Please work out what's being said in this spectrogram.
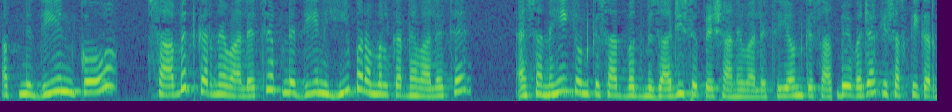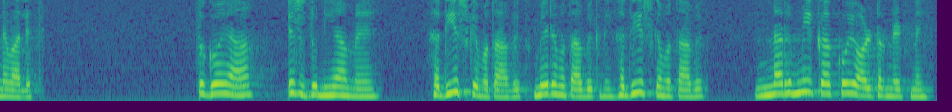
اپنے دین کو ثابت کرنے والے تھے، اپنے دین ہی پر عمل کرنے والے تھے۔ ایسا نہیں کہ ان کے ساتھ بد مزاجی سے پیش آنے والے تھے یا ان کے ساتھ بے وجہ کی سختی کرنے والے تھے۔ تو گویا اس دنیا میں حدیث کے مطابق، میرے مطابق نہیں، حدیث کے مطابق نرمی کا کوئی آلٹرنیٹ نہیں۔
